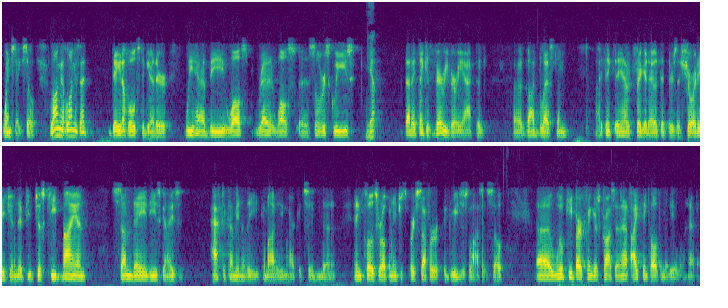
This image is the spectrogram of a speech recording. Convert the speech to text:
Wednesday. So long, long as that data holds together, we have the Waltz Reddit Waltz uh, Silver Squeeze. Yep. That I think is very very active. Uh, God bless them. I think they have it figured out that there's a shortage, and if you just keep buying, someday these guys have to come into the commodity markets and uh, and close their open interest or suffer egregious losses. So uh, we'll keep our fingers crossed on that. I think ultimately it will happen.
